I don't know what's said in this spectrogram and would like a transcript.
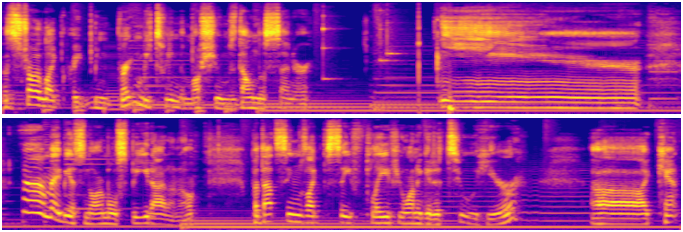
let's try, like, right, right in between the mushrooms down the center. Uh, maybe it's normal speed, I don't know. But that seems like the safe play if you want to get a 2 here. Uh, I can't...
